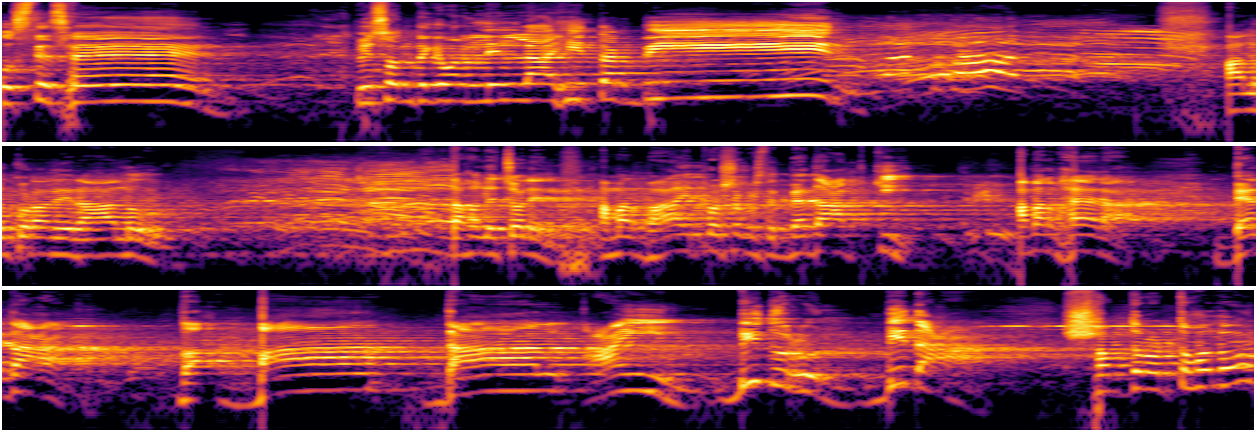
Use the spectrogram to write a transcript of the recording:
বুঝতেছেন? পিছন থেকে বলেন লিল্লাহি তাকবীর। আল কোরআনের আলো। তাহলে চলেন, আমার ভাই প্রশ্ন করছে, বেদাত কি? আমার ভাইয়েরা, বেদাত, বা বা, দাল, আইন, বিদুরুন, বিদা। শব্দের অর্থ হলো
